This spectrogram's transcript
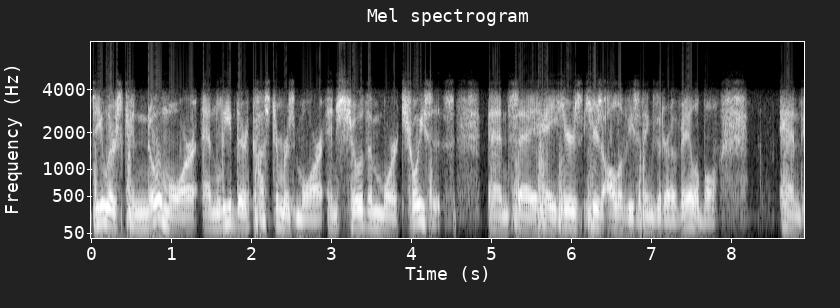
dealers can know more and lead their customers more and show them more choices and say, hey, here's here's all of these things that are available and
